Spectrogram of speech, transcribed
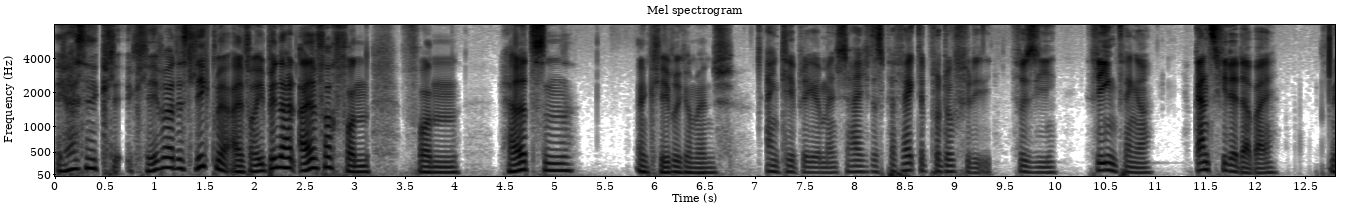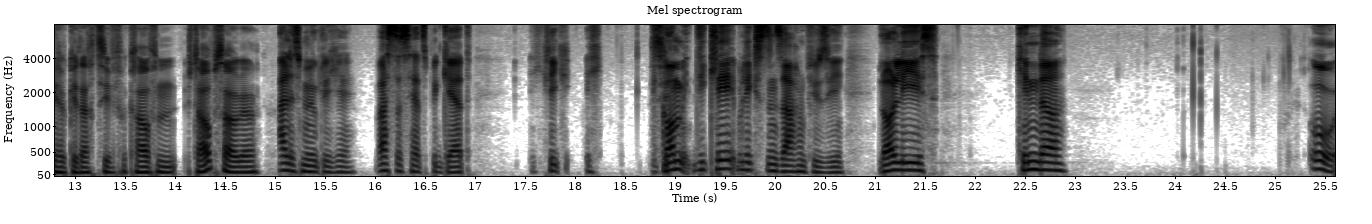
ich weiß nicht, Kle Kleber, das liegt mir einfach. Ich bin halt einfach von, von Herzen ein klebriger Mensch. Ein klebriger Mensch. Da habe ich das perfekte Produkt für, die, für Sie. Fliegenfänger. Ganz viele dabei. Ich habe gedacht, sie verkaufen Staubsauger. Alles Mögliche. Was das Herz begehrt. Ich krieg. Ich bekomme die klebrigsten Sachen für Sie. Lollis, Kinder. Oh,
